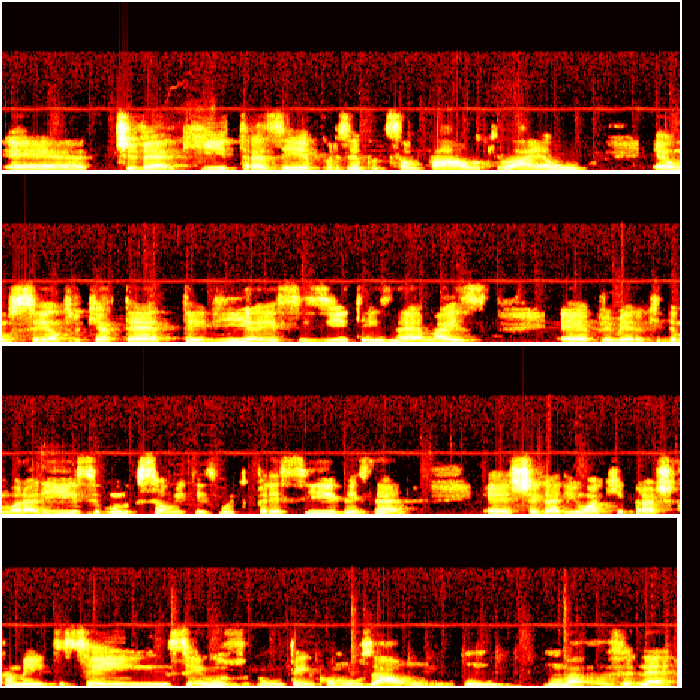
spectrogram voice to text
é, tiver que trazer, por exemplo, de São Paulo, que lá é um, é um centro que até teria esses itens, né? Mas é, primeiro que demoraria, segundo que são itens muito perecíveis, né? É, chegariam aqui praticamente sem, sem uso, não tem como usar um, um- uma né,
